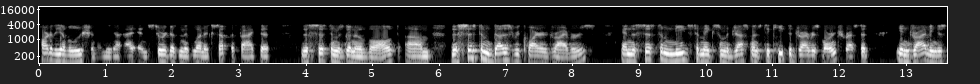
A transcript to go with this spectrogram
part of the evolution. I mean, I, and Stuart doesn't want to accept the fact that the system is going to evolve. Um, the system does require drivers, and the system needs to make some adjustments to keep the drivers more interested in driving. There's,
